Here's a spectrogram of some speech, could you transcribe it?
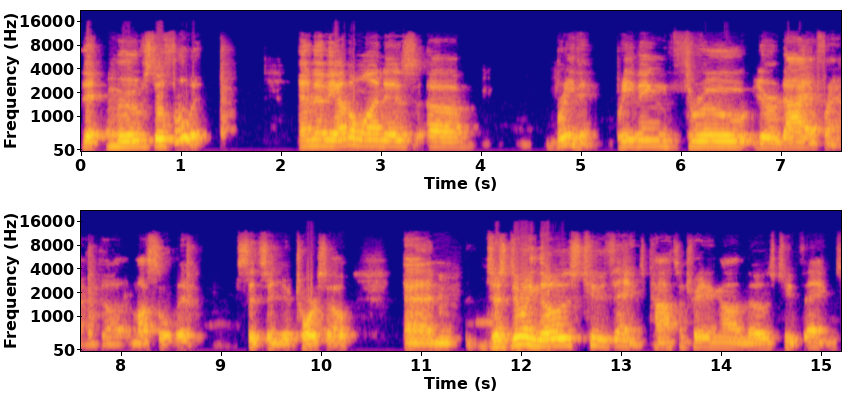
it moves the fluid. And then the other one is uh, breathing, breathing through your diaphragm, the muscle that sits in your torso. And just doing those two things, concentrating on those two things,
